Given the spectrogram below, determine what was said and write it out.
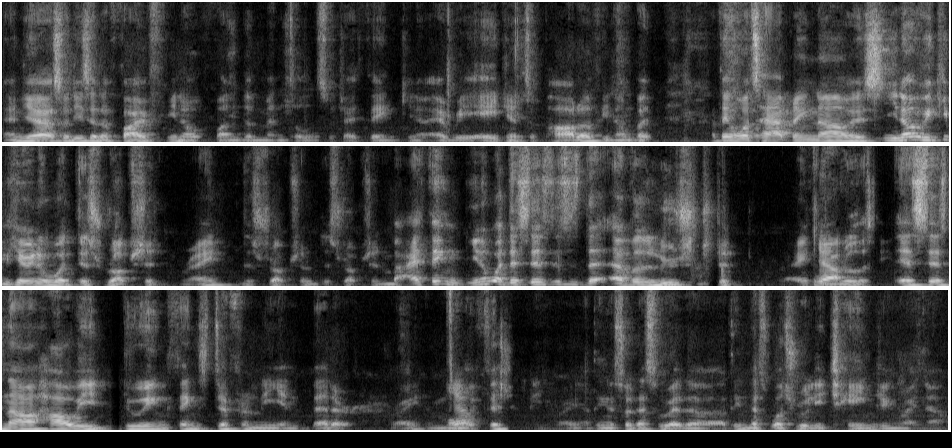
And yeah, so these are the five, you know, fundamentals which I think, you know, every agent's a part of, you know, but I think what's happening now is, you know, we keep hearing the word disruption, right? Disruption, disruption. But I think, you know what this is? This is the evolution, right? Yeah. It's just now how we doing things differently and better, right? And more yeah. efficiently, right? I think so that's where the I think that's what's really changing right now.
